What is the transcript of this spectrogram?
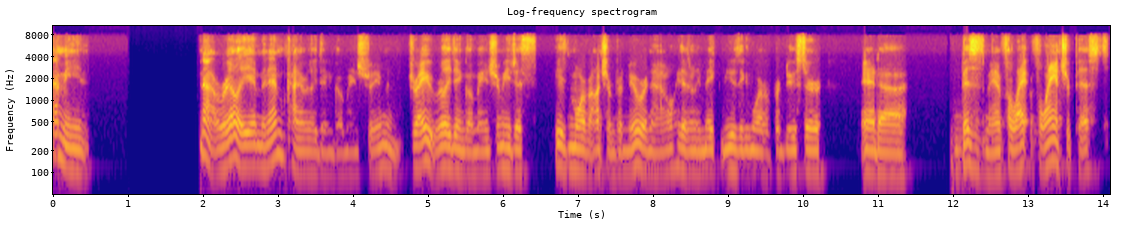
I mean, not really. Eminem kind of really didn't go mainstream, and Dre really didn't go mainstream. He just he's more of an entrepreneur now. He doesn't really make music. He's more of a producer and uh businessman, phila- philanthropist,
